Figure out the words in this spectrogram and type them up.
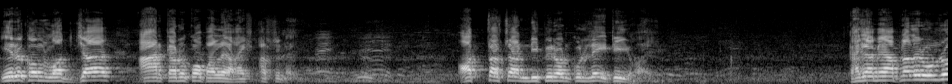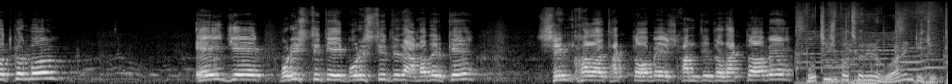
এরকম লজ্জা আর কারও কপালে আস- নাই। অত্যাচার নিপীড়ন করলে এটাই হয়। কাজে আমি আপনাদের অনুরোধ করব এই যে পরিস্থিতি এই পরিস্থিতিতে আমাদেরকে শৃঙ্খলায় থাকতে হবে শান্তিতে থাকতে হবে। পঁচিশ বছরের ওয়ারেন্টিযুক্ত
